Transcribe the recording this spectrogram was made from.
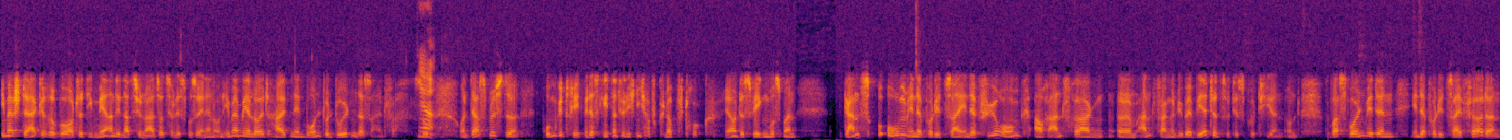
immer stärkere Worte, die mehr an den Nationalsozialismus erinnern und immer mehr Leute halten den Mund und dulden das einfach. So. Ja. Und das müsste umgedreht werden. Das geht natürlich nicht auf Knopfdruck. Ja, und deswegen muss man ganz oben in der Polizei, in der Führung auch anfragen, äh, anfangen, über Werte zu diskutieren. Und was wollen wir denn in der Polizei fördern?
